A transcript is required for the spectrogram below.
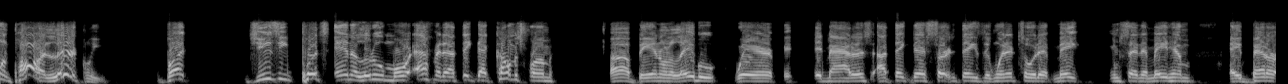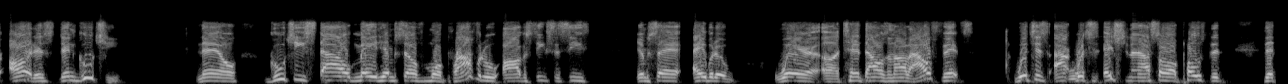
on par lyrically. But Jeezy puts in a little more effort I think that comes from uh, being on a label where it, it matters. I think there's certain things that went into it that make I'm saying that made him a better artist than Gucci. Now, Gucci's style made himself more profitable, obviously, since he's, you know I'm saying, able to wear uh ten thousand dollar outfits, which is uh, which is interesting. I saw a post that, that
